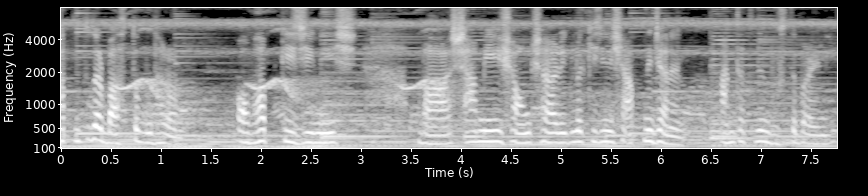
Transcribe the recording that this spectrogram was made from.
আপনি তো তার বাস্তব উদাহরণ। অভাব কী জিনিস বা স্বামী, সংসার, এগুলো কী জিনিস আপনি জানেন? আমি তো এতদিন বুঝতে পারিনি।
